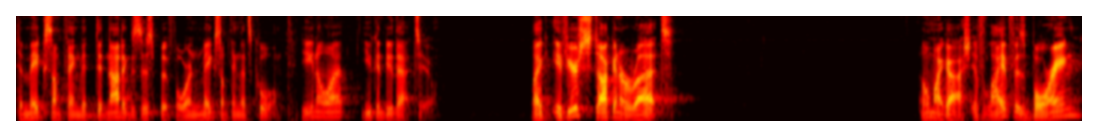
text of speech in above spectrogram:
to make something that did not exist before and make something that's cool. Do you know what? You can do that too. Like, if you're stuck in a rut, oh my gosh, if life is boring,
